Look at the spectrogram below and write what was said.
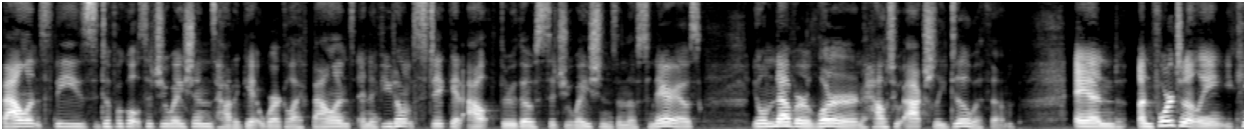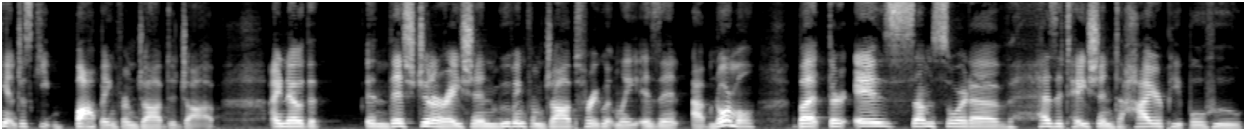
balance these difficult situations, how to get work life balance. And if you don't stick it out through those situations and those scenarios, you'll never learn how to actually deal with them. And unfortunately, you can't just keep bopping from job to job. I know that in this generation, moving from jobs frequently isn't abnormal, but there is some sort of hesitation to hire people who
